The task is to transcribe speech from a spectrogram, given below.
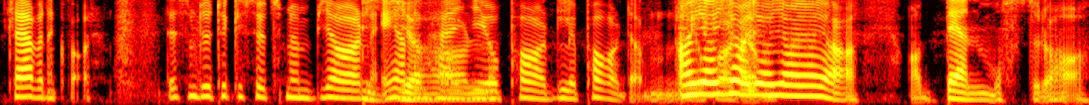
Räven är kvar. Det som du tycker ser ut som en björn är den här Björn. geopardleoparden. Ah, ja, ja, ja, ja, ja, ja. Ja, den måste du ha.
